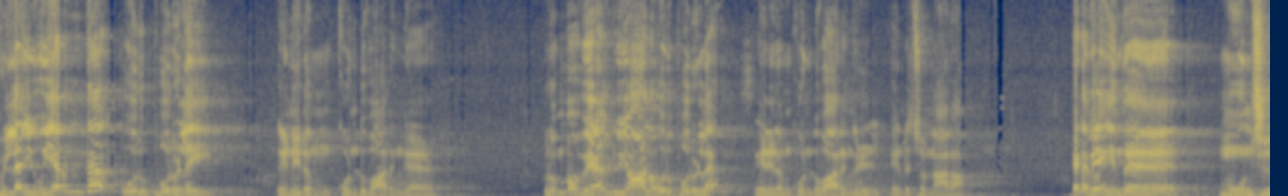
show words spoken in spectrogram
விலை உயர்ந்த ஒரு பொருளை என்னிடம் கொண்டு வாருங்க ரொம்ப வேள்வியான ஒரு பொருளை என்னிடம் கொண்டு வாருங்கள் என்று சொன்னாராம். எனவே இந்த மூன்று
